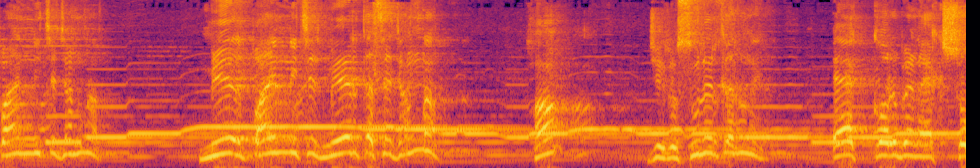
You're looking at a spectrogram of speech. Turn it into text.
পায়ের নিচে জান্নাত, মেয়ের পায়ের নিচে মেয়ের কাছে জান্নাত হ্যাঁ? যে রসুলের কারণে এক করবেন, একশো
